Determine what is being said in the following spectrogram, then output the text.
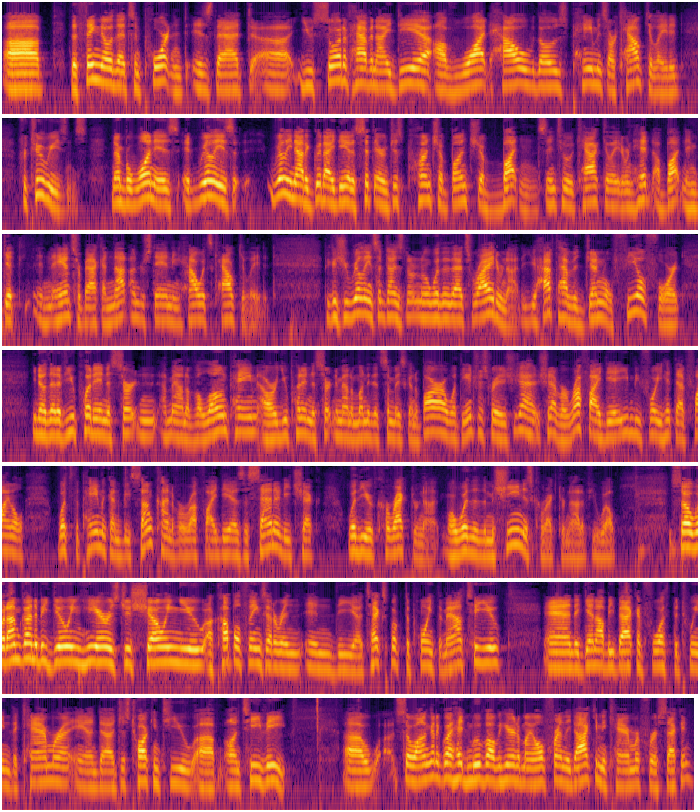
Uh, the thing though that's important is that uh, you sort of have an idea of what, how those payments are calculated for two reasons. Number one is it really is really not a good idea to sit there and just punch a bunch of buttons into a calculator and hit a button and get an answer back and not understanding how it's calculated. Because you really and sometimes don't know whether that's right or not. You have to have a general feel for it. You know, that if you put in a certain amount of a loan payment or you put in a certain amount of money that somebody's going to borrow, what the interest rate is, you should have a rough idea even before you hit that final, what's the payment going to be, some kind of a rough idea as a sanity check whether you're correct or not, or whether the machine is correct or not, if you will. So what I'm going to be doing here is just showing you a couple things that are in, in the uh, textbook to point them out to you. And again, I'll be back and forth between the camera and uh, just talking to you uh, on TV. Uh, so I'm going to go ahead and move over here to my old friendly document camera for a second.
